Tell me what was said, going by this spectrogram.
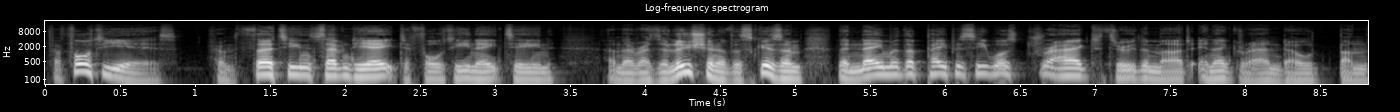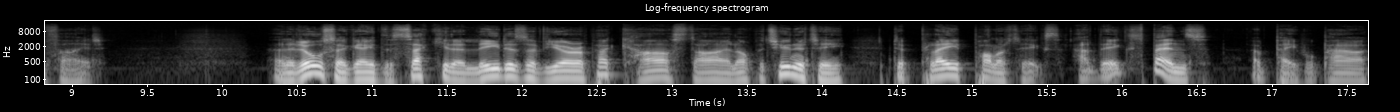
For 40 years, from 1378 to 1418, and the resolution of the schism, the name of the papacy was dragged through the mud in a grand old bun fight. and it also gave the secular leaders of Europe a cast iron opportunity to play politics at the expense of papal power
